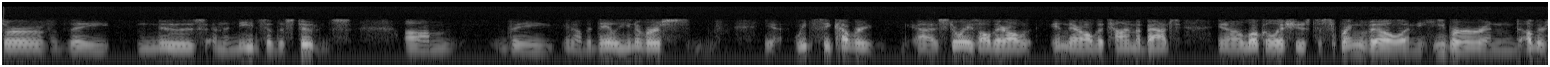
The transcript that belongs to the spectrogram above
serve the news and the needs of the students um, the you know the daily universe yeah, we'd see cover uh, stories all there all in there all the time about you know local issues to Springville and Heber and other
